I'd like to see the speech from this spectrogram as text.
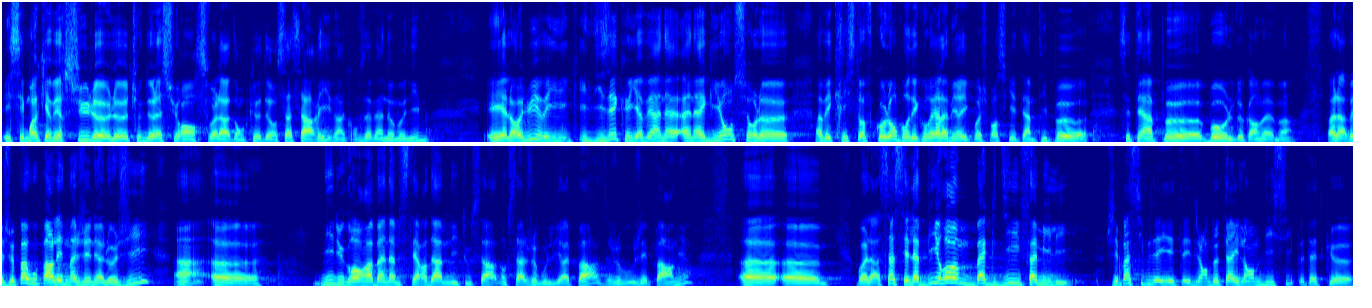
et c'est moi qui avais reçu le, truc de l'assurance. Voilà. Donc ça, ça arrive hein, quand vous avez un homonyme. Et alors lui, il, disait qu'il y avait un, aguillon sur le, avec Christophe Colomb pour découvrir l'Amérique. Moi, je pense qu'il était un petit peu, c'était un peu bold quand même. Hein. Voilà, mais je ne vais pas vous parler de ma généalogie, hein, euh, ni du grand rabbin d'Amsterdam, ni tout ça, donc ça je ne vous le dirai pas, je vous épargne. Euh, euh, voilà, ça c'est la Birom Bagdi Family. Je ne sais pas si vous avez été des gens de Thaïlande d'ici, peut-être qu'il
